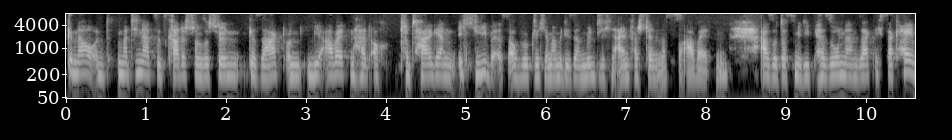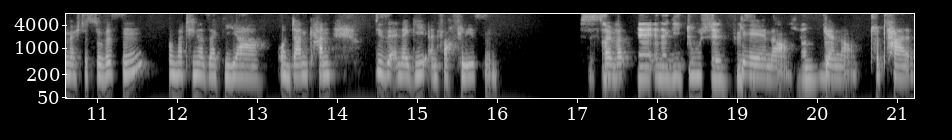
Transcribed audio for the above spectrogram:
genau, und Martina hat es jetzt gerade schon so schön gesagt, und wir arbeiten halt auch total gern, ich liebe es auch wirklich immer mit dieser mündlichen Einverständnis zu arbeiten. Also, dass mir die Person dann sagt, ich sage, hey, möchtest du wissen? Und Martina sagt ja. Und dann kann diese Energie einfach fließen. Es ist so eine Energiedusche. Genau, ja. genau, total.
